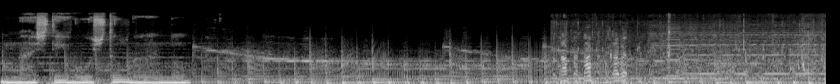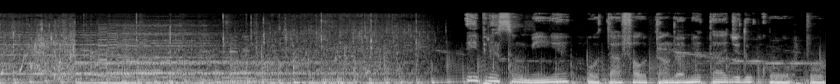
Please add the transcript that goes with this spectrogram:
mas tem rosto humano. Dapat, dapat, dapat. Impressão minha ou tá faltando a metade do corpo?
